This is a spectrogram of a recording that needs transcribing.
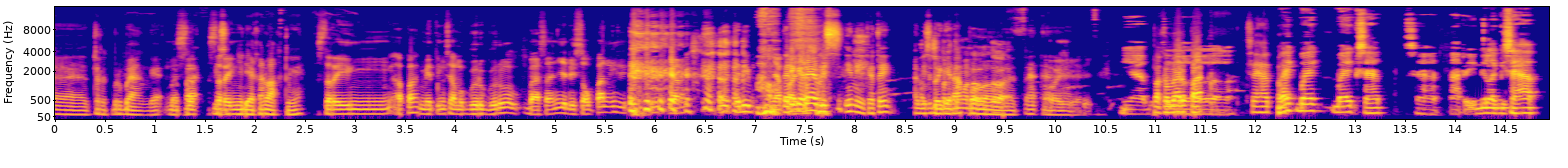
eh, turut berbangga. Bapak Se- bisa sering- menyediakan waktu ya. sering apa meeting sama guru-guru bahasanya jadi sopan nih sekarang. Tadi Nyapa tadi katanya habis ini katanya habis bagi. Eh, Oh iya. Ya, Apa kabar. Pak? Sehat Pak? Baik, baik, baik, sehat, sehat. Hari ini lagi sehat.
